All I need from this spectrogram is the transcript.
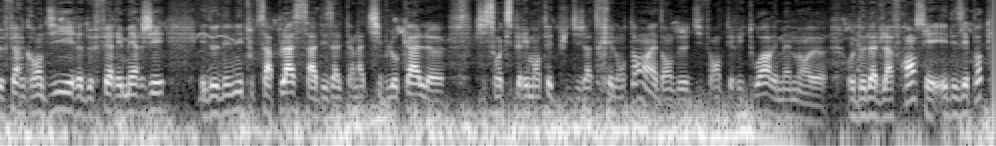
de faire grandir et de faire émerger et de donner toute sa place à des alternatives locales qui sont expérimentées depuis déjà très longtemps hein, dans de différents territoires et même au-delà de la France et des époques.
